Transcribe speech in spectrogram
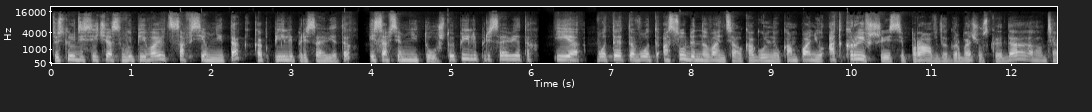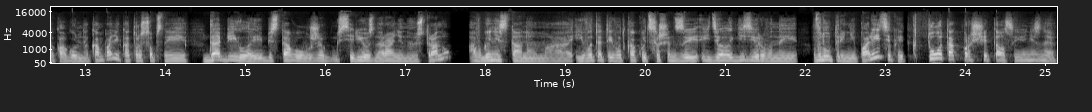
То есть люди сейчас выпивают совсем не так, как пили при Советах, и совсем не то, что пили при Советах. И вот это вот, особенно в антиалкогольную кампанию, открывшаяся правда Горбачевская, да, антиалкогольная кампания, которая, собственно, и добила и без того уже серьезно раненую страну, Афганистаном а, и вот этой вот какой-то совершенно идеологизированной внутренней политикой, кто так просчитался, я не знаю.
